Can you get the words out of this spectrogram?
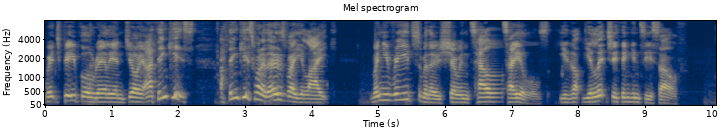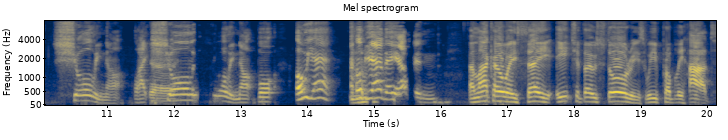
which people really enjoy. I think it's I think it's one of those where you like when you read some of those show and tell tales, you you're literally thinking to yourself, surely not. Like Yeah. surely, surely not. But oh yeah, oh Mhm. yeah, they happened. And like I always say, each of those stories we've probably had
